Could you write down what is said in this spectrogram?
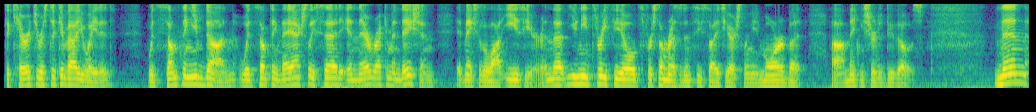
the characteristic evaluated with something you've done, with something they actually said in their recommendation, it makes it a lot easier. And that you need three fields for some residency sites, you actually need more, but uh, making sure to do those. Then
